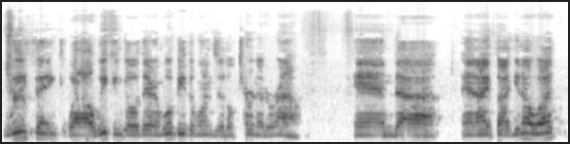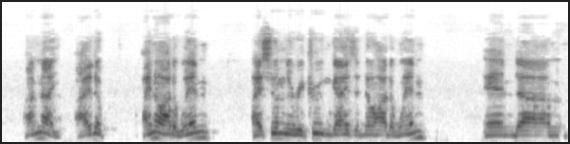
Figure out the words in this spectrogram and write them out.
we think, well, we can go there and we'll be the ones that'll turn it around. And uh, and I thought, you know what? I'm not. I I know how to win. I assume they're recruiting guys that know how to win. And um,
